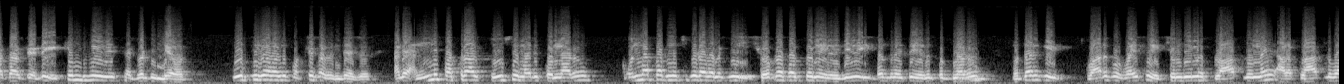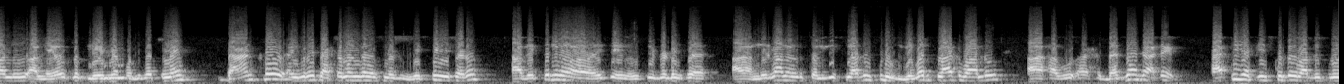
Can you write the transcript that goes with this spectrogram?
అథారిటీ అంటే ఎక్కింది వేసినటువంటి లేఅవుట్ పూర్తిగా వాళ్ళు పక్ష వింటేజ్ అంటే అన్ని పత్రాలు చూసి మరి కొన్నారు. కొన్నప్పటి నుంచి కూడా వాళ్ళకి శోకసత్వం ఇదే ఇబ్బందులు అయితే ఎదుర్కొంటున్నారు. మొత్తానికి వారికి ఒకవైపు హెచ్ఎండిలో ప్లాట్లు ఉన్నాయి. ఆ ప్లాట్లు వాళ్ళు ఆ లేఅవుట్లో క్లియర్గా పొందుకొస్తున్నాయి. దాంట్లో ఎవరైతే అక్రమంగా వచ్చినటువంటి వ్యక్తి చేశాడో ఆ వ్యక్తిని అయితే వచ్చినటువంటి ఆ నిర్మాణాలను తొలగిస్తున్నారు. ఇప్పుడు ఎవరి ప్లాట్ వాళ్ళు దర్జాగా అంటే హ్యాపీగా తీసుకుంటే వాళ్ళు ఇప్పుడు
